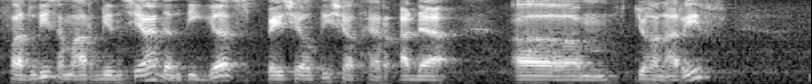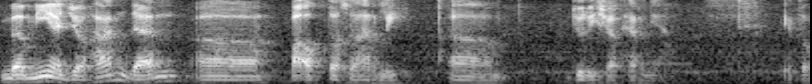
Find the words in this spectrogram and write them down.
Fadli sama Ardiansyah, dan tiga specialty short hair. Ada em, Johan Arif, Mbak Mia Johan, dan eh, Pak Okto Soharli, em, juri short hairnya. itu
